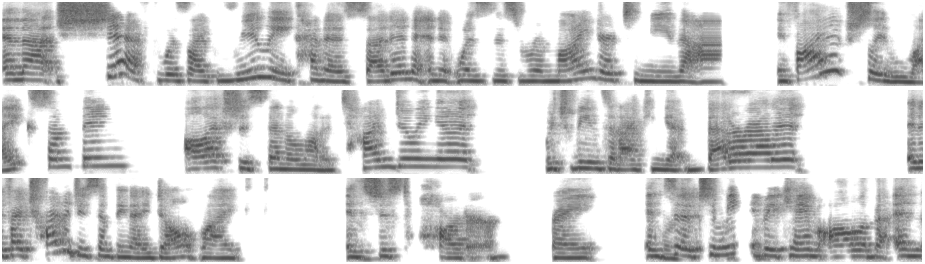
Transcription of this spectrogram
And that shift was like really kind of sudden. And it was this reminder to me that if I actually like something, I'll actually spend a lot of time doing it, which means that I can get better at it. And if I try to do something I don't like, it's just harder, right? And so to me, it became all about, and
